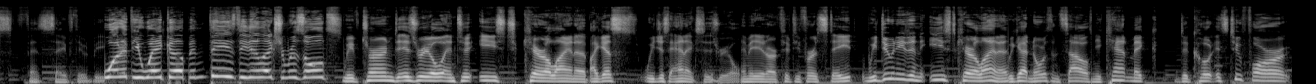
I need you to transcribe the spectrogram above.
safe they would be. What if you wake up and these are the election results? We've turned Israel into East Carolina. I guess we just annexed Israel and made it our 51st state. We do need an East Carolina. We got North and South, and you can't make Dakota. It's too far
